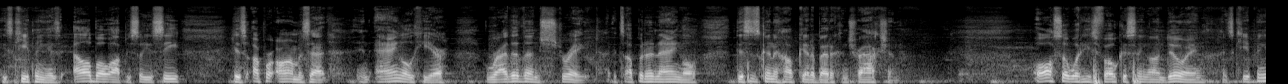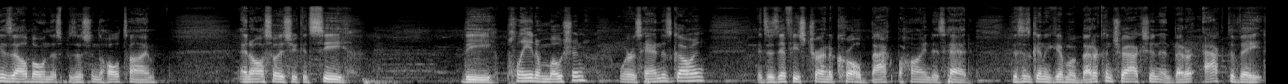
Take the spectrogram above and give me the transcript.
He's keeping his elbow up. So you see his upper arm is at an angle here rather than straight. It's up at an angle. This is going to help get a better contraction. Also, what he's focusing on doing is keeping his elbow in this position the whole time. And also, as you can see, the plane of motion where his hand is going, it's as if he's trying to curl back behind his head. This is going to give him a better contraction and better activate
